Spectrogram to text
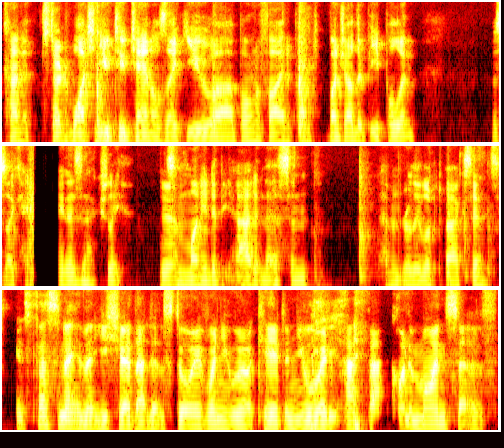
kind of started watching YouTube channels like you, uh, Bonafide, a bunch, bunch of other people, and was like, hey, hey, there's actually Yeah. some money to be had in this, and haven't really looked back since. It's fascinating that you shared that little story of when you were a kid and you already had that kind of mindset of,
